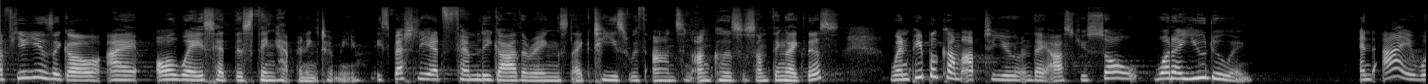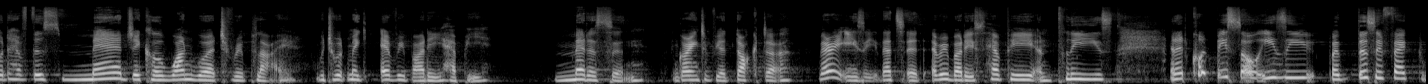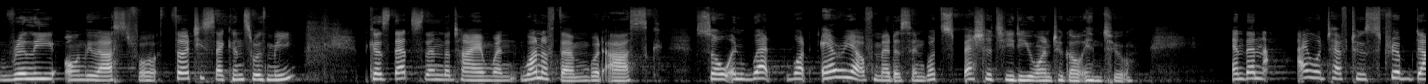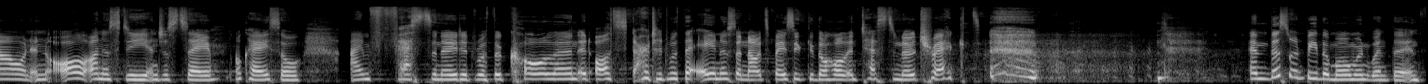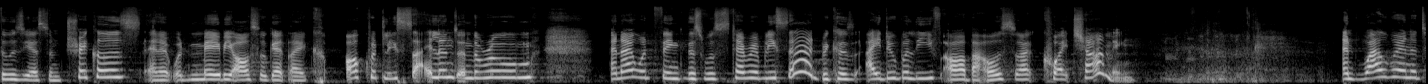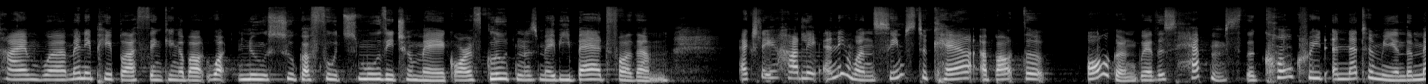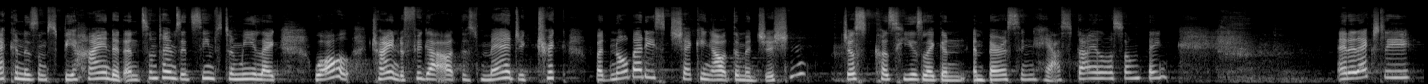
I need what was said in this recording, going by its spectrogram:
A few years ago, I always had this thing happening to me, especially at family gatherings like teas with aunts and uncles or something like this. When people come up to you and they ask you, So, what are you doing? And I would have this magical one word to reply, which would make everybody happy medicine. I'm going to be a doctor. Very easy, that's it. Everybody's happy and pleased. And it could be so easy, but this effect really only lasts for 30 seconds with me, because that's then the time when one of them would ask, So, in what, what area of medicine, what specialty do you want to go into? And then I would have to strip down in all honesty and just say, Okay, so I'm fascinated with the colon. It all started with the anus, and now it's basically the whole intestinal tract. And this would be the moment when the enthusiasm trickles, and it would maybe also get like awkwardly silent in the room. And I would think this was terribly sad because I do believe our bowels are quite charming. and while we're in a time where many people are thinking about what new superfood smoothie to make or if gluten is maybe bad for them, actually hardly anyone seems to care about the organ where this happens, the concrete anatomy and the mechanisms behind it. And sometimes it seems to me like we're all trying to figure out this magic trick, but nobody's checking out the magician just because he has like an embarrassing hairstyle or something. And it actually,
